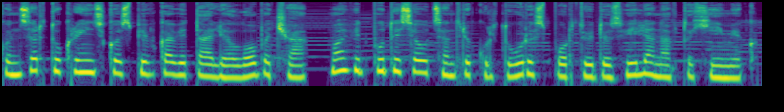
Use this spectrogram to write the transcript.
Концерт українського співка Віталія Лобача мав відбутися у центрі культури, спорту і дозвілля «Нафтохімік».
